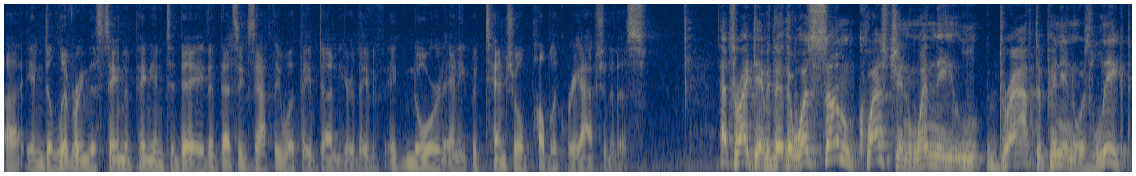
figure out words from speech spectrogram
uh, in delivering the same opinion today that that's exactly what they've done here. They've ignored any potential public reaction to this. That's right, David. There, there, was some question when the draft opinion was leaked.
